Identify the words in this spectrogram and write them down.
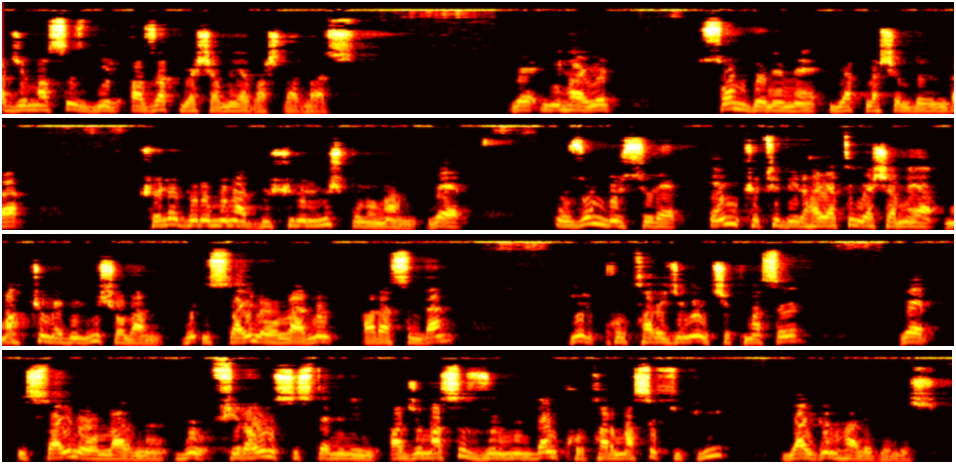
acımasız bir azap yaşamaya başlarlar. Ve nihayet son döneme yaklaşıldığında köle durumuna düşürülmüş bulunan ve uzun bir süre en kötü bir hayatı yaşamaya mahkum edilmiş olan bu İsrailoğullarının arasından bir kurtarıcının çıkması ve İsrailoğullarını bu Firavun sisteminin acımasız zulmünden kurtarması fikri yaygın hale gelir.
